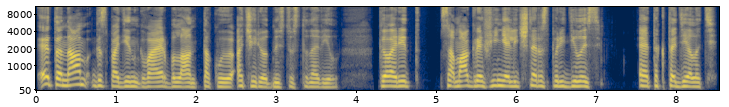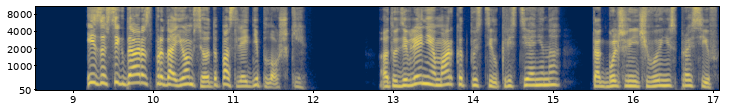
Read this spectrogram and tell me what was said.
Это нам господин Гвайер Блант такую очередность установил. Говорит, сама графиня лично распорядилась это кто делать и завсегда распродаем все до последней плошки». От удивления Марк отпустил крестьянина, так больше ничего и не спросив.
